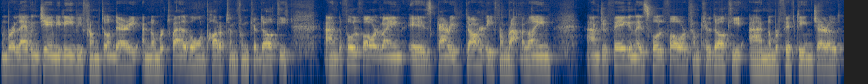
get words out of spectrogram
Number 11, Jamie Levy from Dunderry, And number 12, Owen Potterton from Kildalkey. And the full forward line is Gary Doherty from Rathmolyon. Andrew Fagan is full forward from Kildalkey. And number 15, Gerald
